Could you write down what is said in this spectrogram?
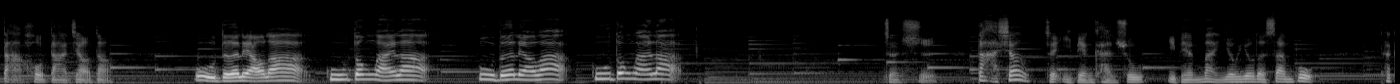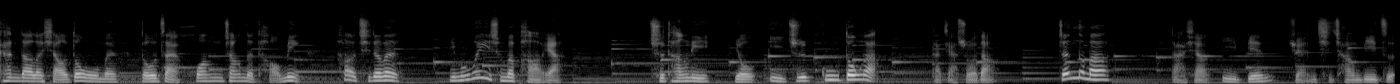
大吼大叫道。不得了啦！咕咚来了！不得了啦！咕咚来了！这时，大象正一边看书一边慢悠悠地散步。他看到了小动物们都在慌张地逃命，好奇地问：“你们为什么跑呀？”池塘里有一只咕咚啊！大家说道。“真的吗？”大象一边卷起长鼻子，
